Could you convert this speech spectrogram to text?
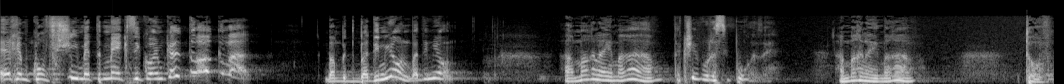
איך הם כובשים את מקסיקו, הם קלטו כבר. בדמיון, בדמיון. אמר להם הרב, תקשיבו לסיפור הזה. אמר להם הרב, טוב,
